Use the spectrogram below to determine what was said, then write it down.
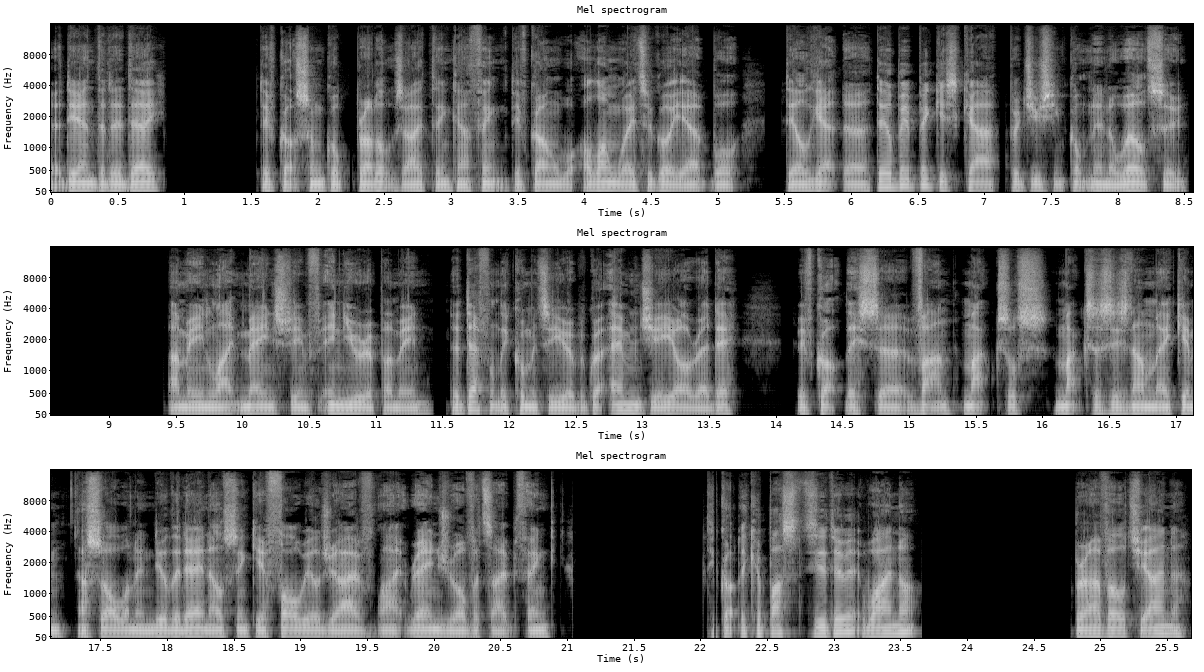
at the end of the day, they've got some good products. I think. I think they've gone a long way to go yet, but they'll get there. they'll be the biggest car producing company in the world soon. I mean, like mainstream in Europe. I mean, they're definitely coming to Europe. We've got MG already. We've got this uh, van, Maxus. Maxus is now making. I saw one in the other day in Helsinki, a four wheel drive, like Range Rover type thing. They've got the capacity to do it. Why not? Bravo, China.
